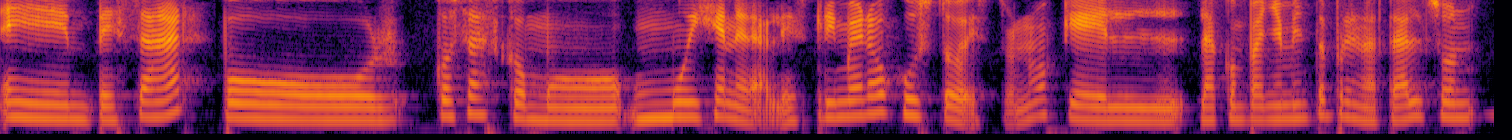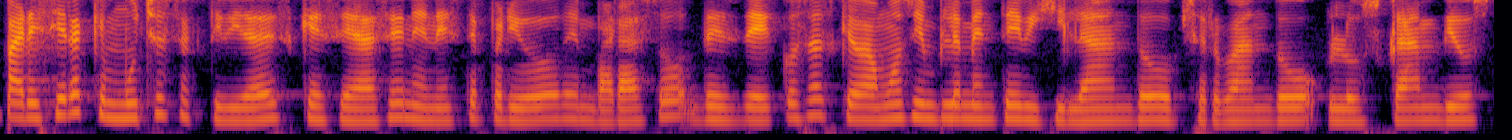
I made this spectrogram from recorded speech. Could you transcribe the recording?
eh, empezar por cosas como muy generales. Primero, justo esto, ¿no? Que el, acompañamiento prenatal son, pareciera que muchas actividades que se hacen en este periodo de embarazo, desde cosas que vamos simplemente vigilando, observando los cambios,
